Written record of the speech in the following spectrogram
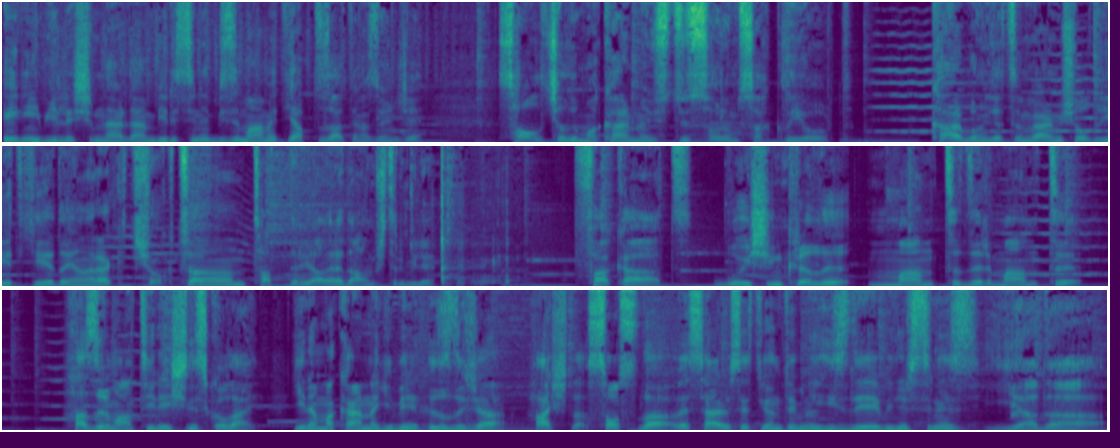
En iyi birleşimlerden birisini bizim Ahmet yaptı zaten az önce. Salçalı makarna üstü sarımsaklı yoğurt. Karbonhidratın vermiş olduğu yetkiye dayanarak çoktan tatlı rüyalara dalmıştır bile. Fakat bu işin kralı mantıdır mantı. Hazır mantı ile işiniz kolay. Yine makarna gibi hızlıca haşla, sosla ve servis et yöntemini izleyebilirsiniz ya da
